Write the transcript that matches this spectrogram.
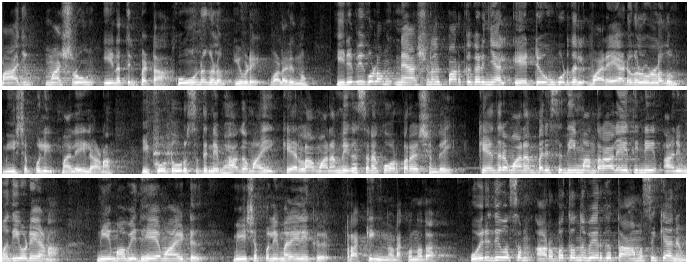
മാജിക് മഷ്റൂം ഇനത്തിൽപ്പെട്ട കൂണുകളും ഇവിടെ വളരുന്നു. ഇരവികുളം നാഷണൽ പാർക്ക് കഴിഞ്ഞാൽ ഏറ്റവും കൂടുതൽ വരയാടുകളുള്ളതും മീശപ്പുലി മലയിലാണ്. ഇക്കോ ടൂറിസത്തിന്റെ ഭാഗമായി കേരള വനം വികസന കോർപ്പറേഷന്റെ കേന്ദ്ര വനം പരിസ്ഥിതി മന്ത്രാലയത്തിന്റെയും അനുമതിയോടെയാണ് നിയമവിധേയമായിട്ട് മീശപ്പുലിമലയിലേക്ക് ട്രക്കിംഗ് നടക്കുന്നത്. ഒരു ദിവസം അറുപത്തൊന്ന് പേർക്ക് താമസിക്കാനും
